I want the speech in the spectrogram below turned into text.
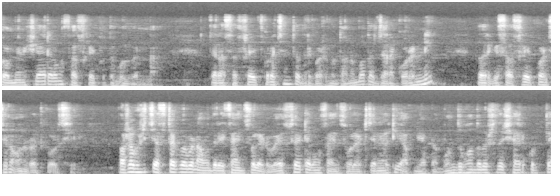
কমেন্ট শেয়ার এবং সাবস্ক্রাইব করতে ভুলবেন না। যারা সাবস্ক্রাইব করেছেন তাদেরকে অসংখ্য ধন্যবাদ। আর যারা করেননি তাদেরকে সাবস্ক্রাইব করার জন্য অনুরোধ করছি। পাশাপাশি চেষ্টা করবেন আমাদের এই সায়েন্স ওয়ালেট ওয়েবসাইট এবং সায়েন্স ওয়ালেট চ্যানেলটি আপনি আপনার বন্ধু বান্ধবের সাথে শেয়ার করতে,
